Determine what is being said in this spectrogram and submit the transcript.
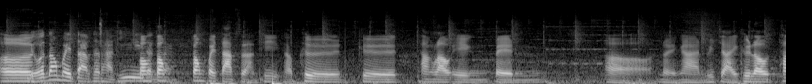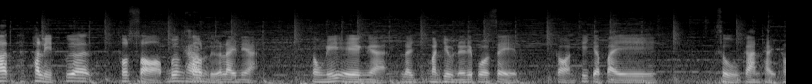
เออ หรือว่าต้องไปตามสถานที่ต้องต้องต่างต้องไปตามสถานที่ครับ คือคือทางเราเองเป็นเอ่อหน่วยงานวิจัย คือเราถ้าผลิตเพื่อทดสอบเบื้องต้นหรืออะไรเนี่ย ตรงนี้เองเนี่ยมันจะอยู่ในโปรเซสก่อนที่จะไปสู่การถ่ายท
